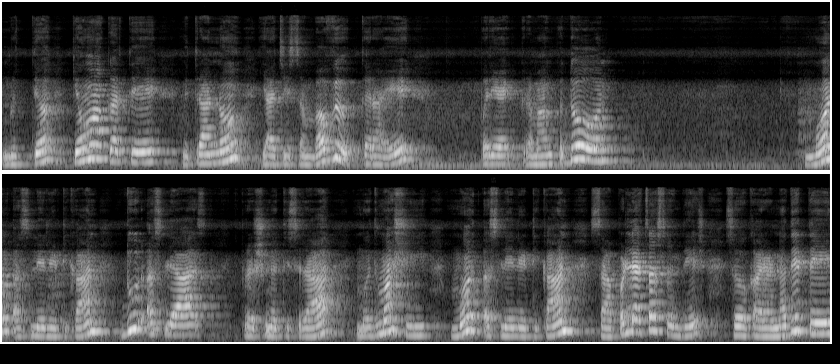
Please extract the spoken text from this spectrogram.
नृत्य केव्हा करते? मित्रांनो याचे संभाव्य उत्तर आहे पर्याय क्रमांक दोन. मध असलेले ठिकाण दूर असल्यास प्रश्न तिसरा मधमाशी मध असलेले ठिकाण सापडल्याचा संदेश सहकाऱ्यांना देते.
